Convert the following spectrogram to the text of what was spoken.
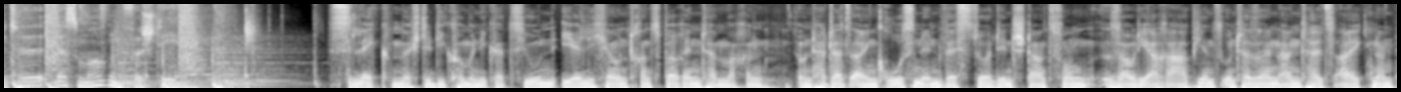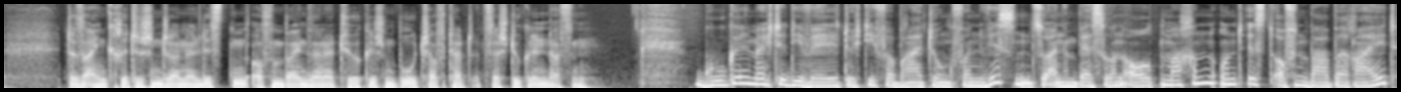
Heute das Morgen verstehen. Slack möchte die Kommunikation ehrlicher und transparenter machen und hat als einen großen Investor den Staatsfonds Saudi-Arabiens unter seinen Anteilseignern, das einen kritischen Journalisten offenbar in seiner türkischen Botschaft hat zerstückeln lassen. Google möchte die Welt durch die Verbreitung von Wissen zu einem besseren Ort machen und ist offenbar bereit,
